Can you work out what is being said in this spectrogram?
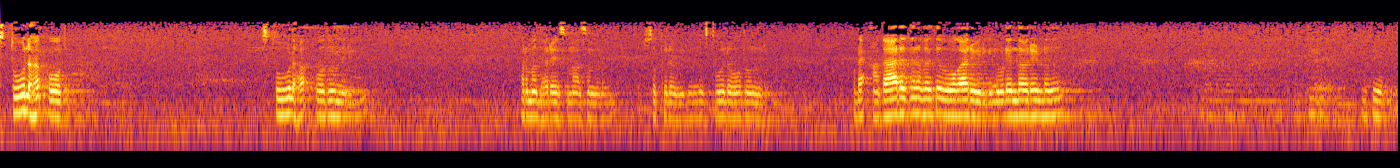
സ്ഥൂല ഓത്. സ്ഥൂല ഓതുന്നിരിക്കും കർമ്മധാരയെ സമാസം വരും. സ്വപ്നം സുഖലഭിക്കുന്നു സ്ഥൂല ഓതുന്നിരിക്കുന്നു ഇവിടെ അകാരത്തിന് പകരത്ത് ഉപകാരം ഇരിക്കുന്നു ഇവിടെ എന്താ പറയേണ്ടത്? വൃത്തി വരണം.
